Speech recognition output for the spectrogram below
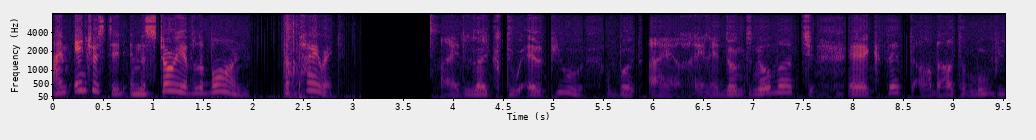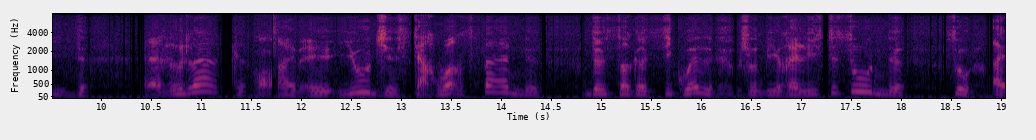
I'm interested in the story of LeBorgne, the pirate. I'd like to help you, but I really don't know much, except about movies. Uh, good luck. I'm a huge Star Wars fan. The saga sequel should be released soon. So I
